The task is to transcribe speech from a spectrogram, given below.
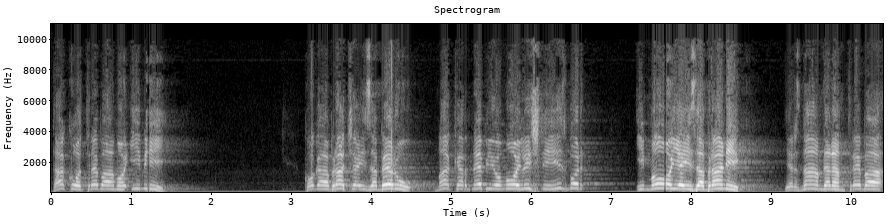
Tako trebamo i mi. Koga braća izaberu, makar ne bio moj lični izbor, i moj je izabranik, jer znam da nam treba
